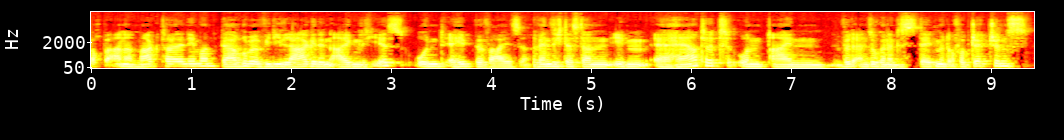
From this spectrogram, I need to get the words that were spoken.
auch bei anderen Marktteilnehmern darüber, wie die Lage denn eigentlich ist und erhebt Beweise. Wenn sich das dann eben erhärtet und ein, wird ein sogenanntes Statement of Objections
